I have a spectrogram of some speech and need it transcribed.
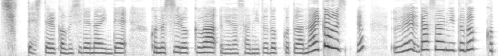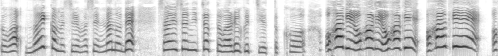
シュッてしてるかもしれないんでこの収録は上田さんに届くことはないかもしえ？上田さんに届くことはないかもしれません。なので、最初にちょっと悪口言っとこう、おはげおはげおはげおはげおは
